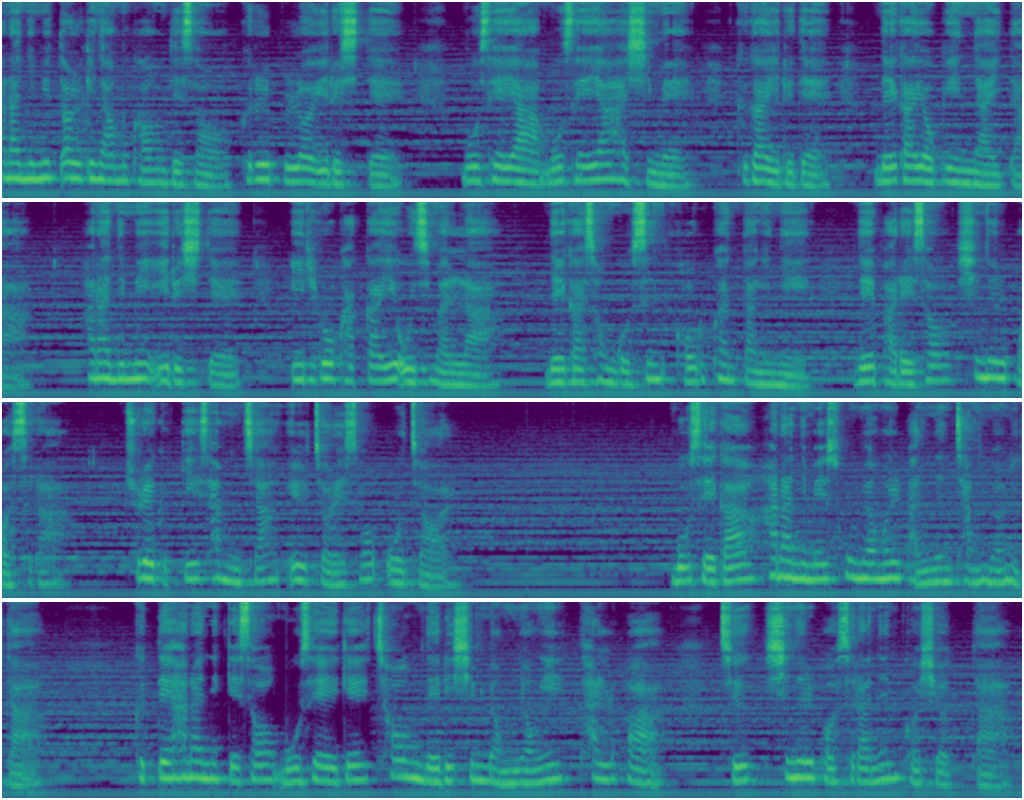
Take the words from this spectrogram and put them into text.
하나님이 떨기나무 가운데서 그를 불러 이르시되 모세야 모세야 하심에 그가 이르되 내가 여기 있나이다. 하나님이 이르시되 이리로 가까이 오지 말라. 내가 선 곳은 거룩한 땅이니 내 발에서 신을 벗으라. 출애굽기 3장 1절에서 5절. 모세가 하나님의 소명을 받는 장면이다. 그때 하나님께서 모세에게 처음 내리신 명령이 탈화, 즉 신을 벗으라는 것이었다.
